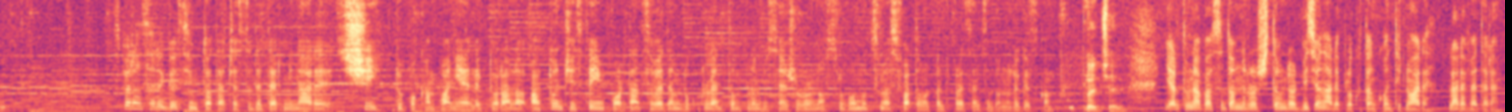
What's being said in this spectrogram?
Sperăm să regăsim toată această determinare și după campania electorală. Atunci este important să vedem lucrurile întâmplându-se în jurul nostru. Vă mulțumesc foarte mult pentru prezență, domnule Găscă. Cu plăcere. Iar dumneavoastră, doamnelor și domnilor, vizionare plăcută în continuare. La revedere!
